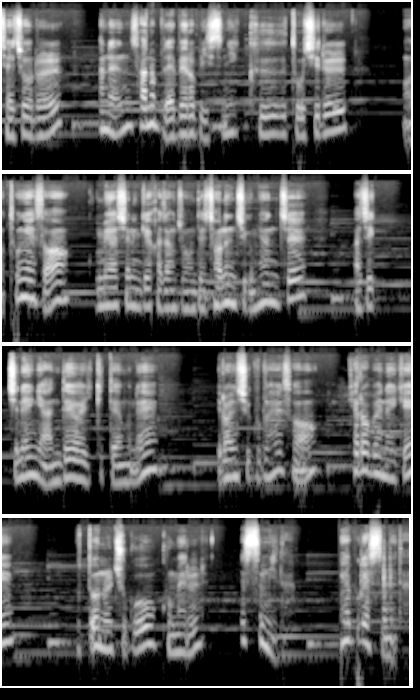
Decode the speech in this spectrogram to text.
제조를 하는 산업 레벨업이 있으니 그 도시를 어, 통해서 구매하시는 게 가장 좋은데 저는 지금 현재 아직 진행이 안 되어 있기 때문에 이런 식으로 해서 캐러밴에게 돈을 주고 구매를 했습니다. 해보겠습니다.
